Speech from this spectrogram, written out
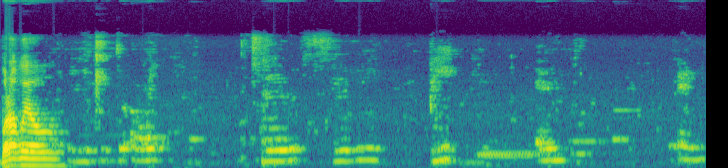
뭐라고요? elephant are very very big and and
